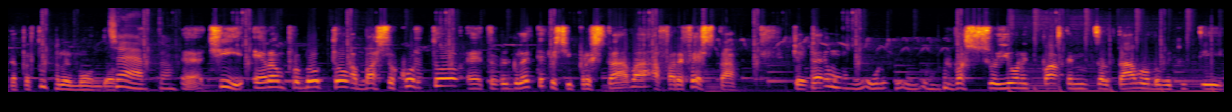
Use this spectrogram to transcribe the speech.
dappertut nel mondo. Certo. Eh, C, era un prodotto a basso costo, eh, tra virgolette, che si prestava a fare festa. Cioè, c'è un, un, un, vassoione di pasta in mezzo al tavolo dove tutti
